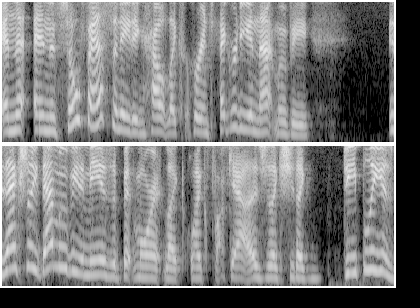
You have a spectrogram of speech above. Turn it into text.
And that and it's so fascinating how like her integrity in that movie is actually that movie to me is a bit more like like fuck yeah. It's like she like deeply is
